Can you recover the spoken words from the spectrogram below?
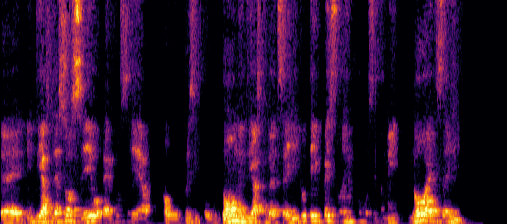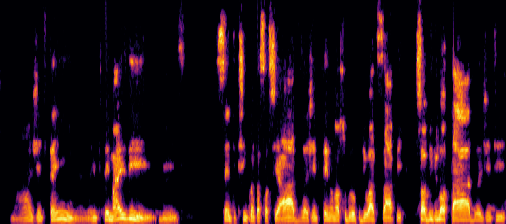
é, entre aspas, é só seu, é é dono, entre aspas, do Ed Sergipe, ou tem pessoas junto com você também no Ed Sergipe? Não, a gente tem, a gente tem mais de, de 150 associados, a gente tem no nosso grupo de WhatsApp só vive lotado, a gente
